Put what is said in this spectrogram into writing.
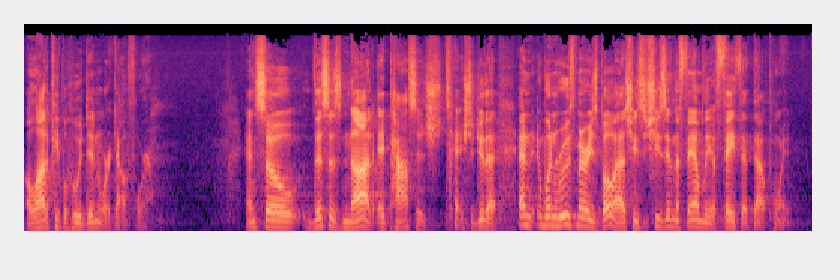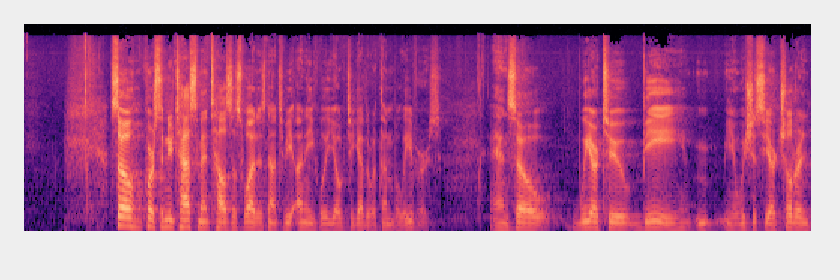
a lot of people who it didn't work out for. And so this is not a passage that should do that. And when Ruth marries Boaz, she's, she's in the family of faith at that point. So, of course, the New Testament tells us what is not to be unequally yoked together with unbelievers. And so we are to be, you know, we should see our children,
